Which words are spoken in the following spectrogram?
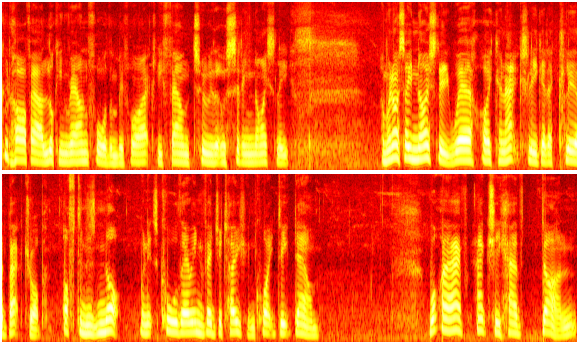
good half hour looking around for them before I actually found two that were sitting nicely. And when I say nicely, where I can actually get a clear backdrop, often as not, when it's cool they're in vegetation quite deep down. What I have actually have done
